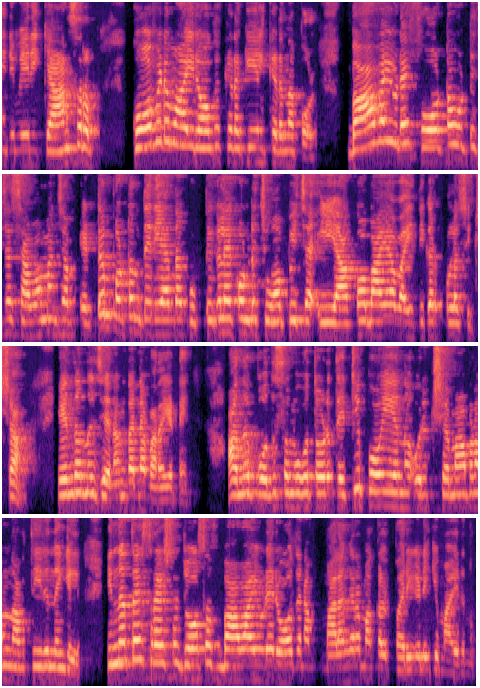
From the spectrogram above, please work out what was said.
തിരുമേനി ക്യാൻസറും കോവിഡുമായി രോഗക്കിടക്കയിൽ കിടന്നപ്പോൾ ബാവയുടെ ഫോട്ടോ ഒട്ടിച്ച ശവമഞ്ചം എട്ടും പൊട്ടും തിരിയാത്ത കുട്ടികളെ കൊണ്ട് ചുമപ്പിച്ച ഈ യാക്കോബായ വൈദികർക്കുള്ള ശിക്ഷ എന്തെന്ന് ജനം തന്നെ പറയട്ടെ. അന്ന് പൊതുസമൂഹത്തോട് തെറ്റിപ്പോയി എന്ന് ഒരു ക്ഷമാപണം നടത്തിയിരുന്നെങ്കിൽ ഇന്നത്തെ ശ്രേഷ്ഠ ജോസഫ് ബാവായുടെ രോദനം മലങ്കര മക്കൾ പരിഗണിക്കുമായിരുന്നു.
